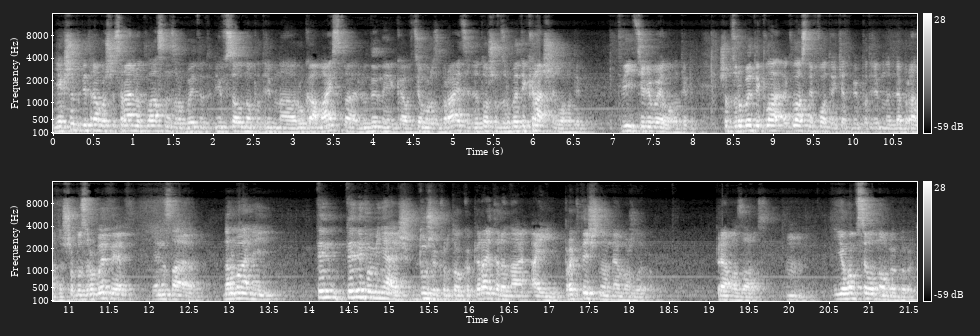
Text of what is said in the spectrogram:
якщо тобі треба щось реально класне зробити, тобі все одно потрібна рука майстра, людини, яка в цьому розбирається, для того, щоб зробити кращий логотип, твій цільовий логотип, щоб зробити кла- класне фото, яке тобі потрібно для бренду, щоб зробити, я не знаю, нормальний. Ти, ти не поміняєш дуже крутого копірайтера на AI. Практично неможливо. Прямо зараз. М. Його все одно виберуть,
